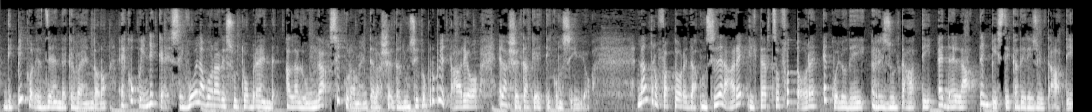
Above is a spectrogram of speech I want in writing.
di piccole aziende che vendono. Ecco quindi che se vuoi lavorare sul tuo brand alla lunga, sicuramente la scelta di un sito proprietario è la scelta che ti consiglio. L'altro fattore da considerare, il terzo fattore, è quello dei risultati e della tempistica dei risultati.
